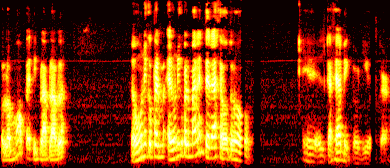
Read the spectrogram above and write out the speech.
con los mopeds y bla bla bla. Lo único, el único permanente era ese otro, eh, el que hacía Victor G. Oscar.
